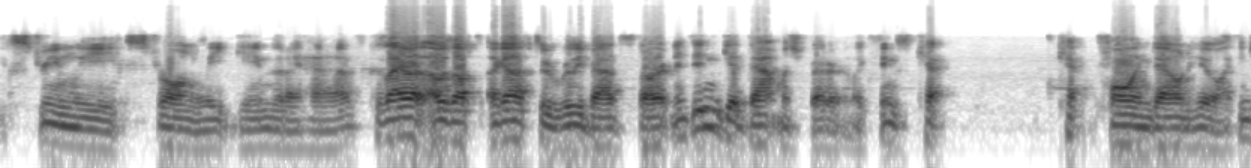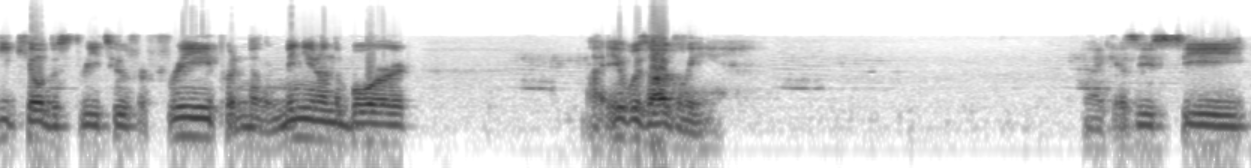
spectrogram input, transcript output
extremely strong late game that I have. Because I, I was up, I got off to a really bad start, and it didn't get that much better. Like things kept kept falling downhill. I think he killed this 3-2 for free, put another minion on the board. Uh, it was ugly. Like as you see,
